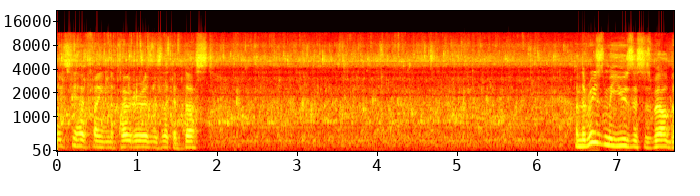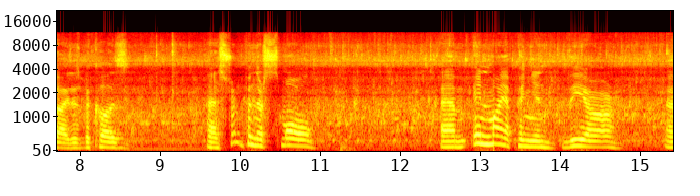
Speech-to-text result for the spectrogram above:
you see how fine the powder is, it's like a dust. And the reason we use this as well guys is because Uh, shrimp when they're small, um, in my opinion, they are uh,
